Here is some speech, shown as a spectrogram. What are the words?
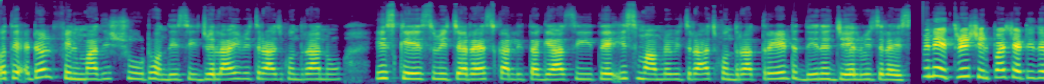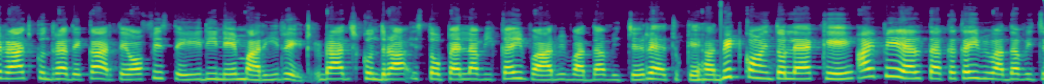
ਉੱਥੇ ਅਡਲਟ ਫਿਲਮਾਂ ਦੀ ਸ਼ੂਟ ਹੁੰਦੀ ਸੀ। ਜੁਲਾਈ ਵਿੱਚ ਰਾਜ ਕੁੰਦਰਾ ਨੂੰ ਇਸ ਕੇਸ ਵਿੱਚ ਅਰੈਸਟ ਕਰ ਲਿੱਤਾ ਗਿਆ ਸੀ ਤੇ ਇਸ ਮਾਮਲੇ ਵਿੱਚ ਰਾਜ ਕੁੰਦਰਾ 63 ਦਿਨ ਜੇਲ੍ਹ ਵਿੱਚ ਰਹੇ ਸੀ ਅਭਿਨੇਤਰੀ ਸ਼ਿਲਪਾ ਸ਼ੈਟੀ ਦੇ ਰਾਜ ਕੁੰਦਰਾ ਦੇ ਘਰ ਤੇ ਆਫਿਸ ਤੇ ਈਡੀ ਨੇ ਮਾਰੀ ਰੇਡ। ਰਾਜ ਕੁੰਦਰਾ ਇਸ ਤੋਂ ਪਹਿਲਾਂ ਵੀ ਕਈ ਵਾਰ ਵਿਵਾਦਾਂ ਵਿੱਚ ਰਹਿ ਚੁੱਕੇ ਹਨ। ਬਿਟਕੋਇਨ ਤੋਂ ਲੈ ਕੇ ਆਈਪੀਐਲ ਤੱਕ ਕਈ ਵਿਵਾਦਾਂ ਵਿੱਚ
